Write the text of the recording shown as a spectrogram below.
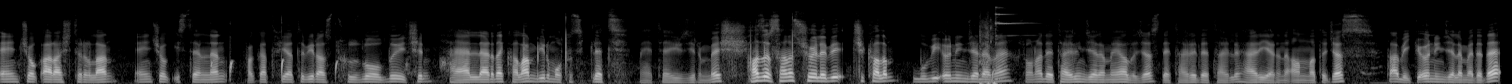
en çok araştırılan, en çok istenilen fakat fiyatı biraz tuzlu olduğu için hayallerde kalan bir motosiklet MT125. Hazırsanız şöyle bir çıkalım. Bu bir ön inceleme. Sonra detaylı incelemeye alacağız. Detaylı detaylı her yerini anlatacağız. Tabii ki ön incelemede de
